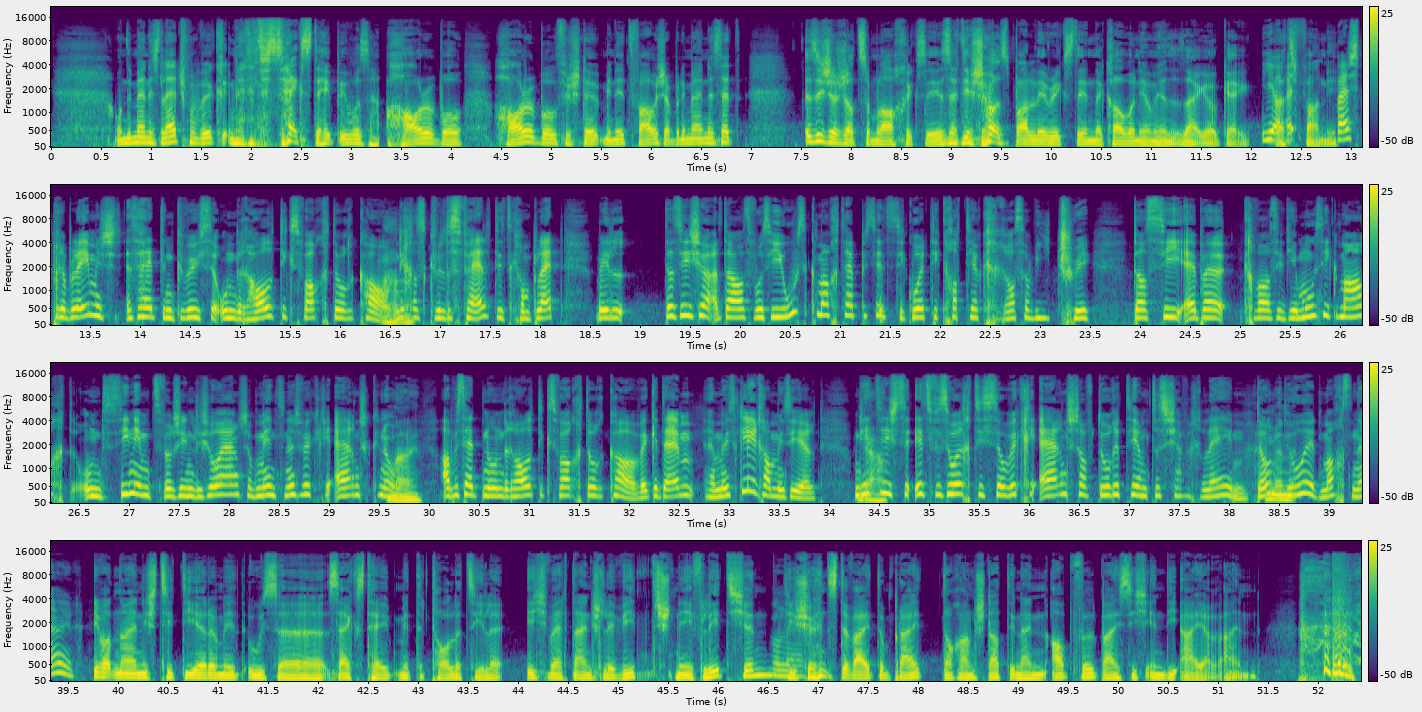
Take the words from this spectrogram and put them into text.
Und ich meine, das letzte Mal wirklich, ich meine, das Sextape, it was horrible, horrible, versteht mich nicht falsch, aber ich meine, es hat, es ist ja schon zum Lachen gewesen. Es hat ja schon ein paar Lyrics drin gehabt, wo ich mir sagen okay, that's äh, funny. Weißt, das Problem ist, es hat einen gewissen Unterhaltungsfaktor gehabt. Und ich habe das Gefühl, das fehlt jetzt komplett, weil das ist ja das, was sie ausgemacht hat bis jetzt, die gute Katja Krasavice, dass sie eben quasi die Musik macht und sie nimmt es wahrscheinlich schon ernst, aber wir haben es nicht wirklich ernst genommen. Nein. Aber es hat einen Unterhaltungsfaktor gehabt. Wegen dem haben wir uns gleich amüsiert. Und jetzt, Ja. ist, jetzt versucht sie es so wirklich ernsthaft durchzuziehen und das ist einfach lame. Don't meine- do it, mach's nicht. Ich wollte noch einmal zitieren mit, aus äh, Sextape mit der tollen Ziele. Ich werd ein Schlewitt, Schneeflittchen, Oh die schönste weit und breit, doch anstatt in einen Apfel beiß ich in die Eier rein.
